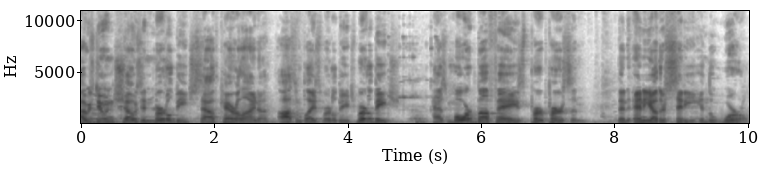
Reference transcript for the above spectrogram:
I was doing shows in Myrtle Beach, South Carolina. Awesome place, Myrtle Beach. Myrtle Beach has more buffets per person than any other city in the world.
